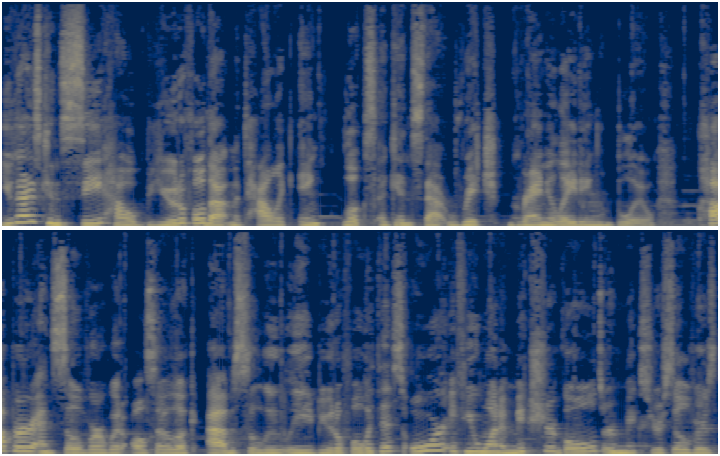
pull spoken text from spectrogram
You guys can see how beautiful that metallic ink looks against that rich granulating blue. Copper and silver would also look absolutely beautiful with this, or if you want to mix your golds or mix your silvers,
